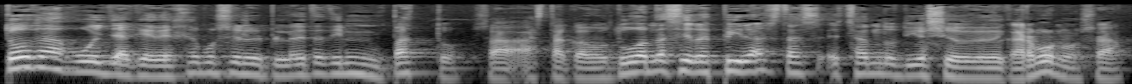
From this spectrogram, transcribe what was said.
Toda huella que dejemos en el planeta tiene un impacto. O sea, hasta cuando tú andas y respiras, estás echando dióxido de carbono. O sea,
